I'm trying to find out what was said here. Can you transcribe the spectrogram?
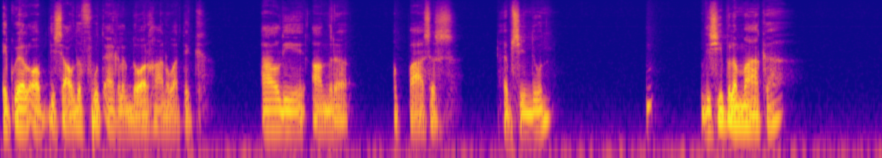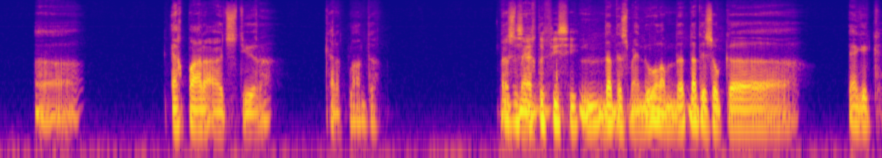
ik wil op diezelfde voet eigenlijk doorgaan wat ik al die andere pastors heb zien doen. Discipelen maken. eh echtparen uitsturen. Kerkplanten. Dat is mijn- echt de visie. Dat is mijn doel. Dat, dat is ook, eh, denk ik,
